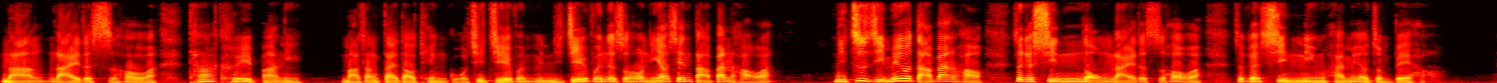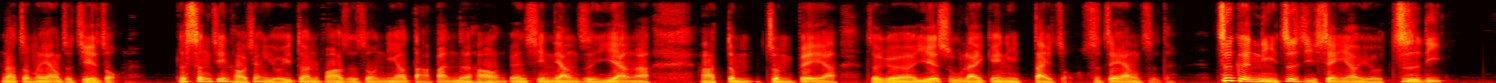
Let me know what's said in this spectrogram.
郎来的时候啊，他可以把你马上带到天国去结婚。你结婚的时候，你要先打扮好啊！你自己没有打扮好，这个新郎来的时候啊，这个新娘还没有准备好，那怎么样子接走？这圣经好像有一段话是说，你要打扮的好像跟新娘子一样啊，啊，等准备啊，这个耶稣来给你带走，是这样子的。这个你自己先要有智力，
